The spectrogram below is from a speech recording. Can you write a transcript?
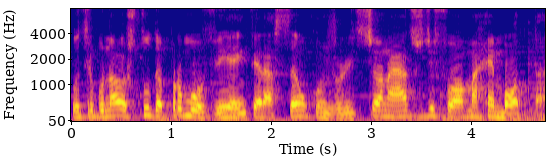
o tribunal estuda promover a interação com os jurisdicionados de forma remota.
